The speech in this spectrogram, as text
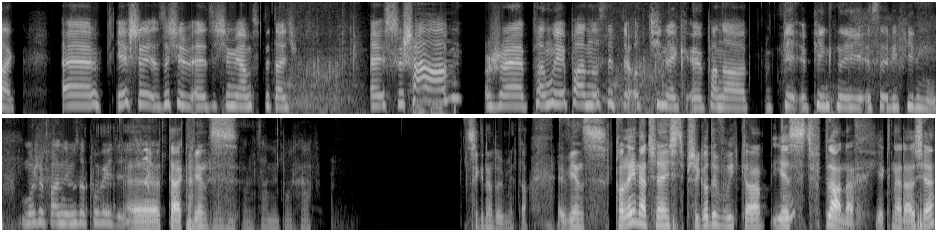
Tak. E, jeszcze co się, e, co się miałam spytać. E, słyszałam, że planuje pan następny odcinek e, pana pie- pięknej serii filmów. Może pan ją zapowiedzieć? Eee, tak, więc Polecamy Pornhub. Zignoruj mnie to. Więc kolejna część przygody wujka jest w planach, jak na razie.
